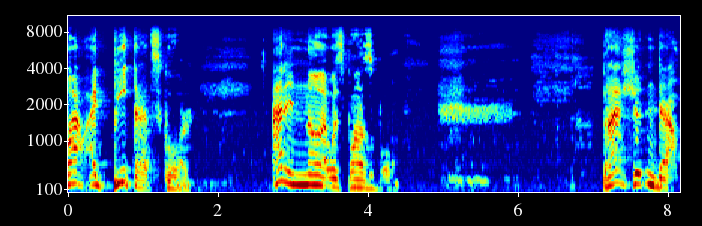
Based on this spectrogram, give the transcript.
Wow, I beat that score. I didn't know that was possible. But I shouldn't doubt.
